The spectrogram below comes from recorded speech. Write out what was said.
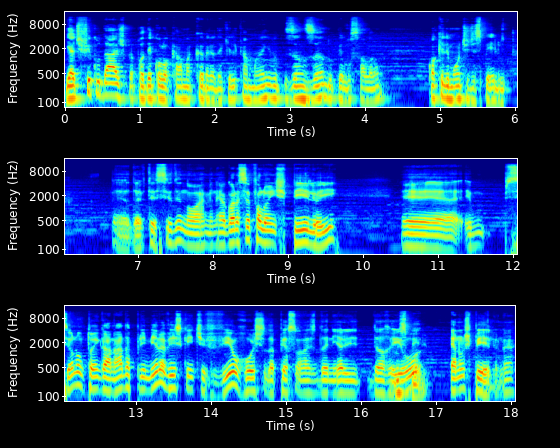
E a dificuldade para poder colocar uma câmera daquele tamanho zanzando pelo salão com aquele monte de espelho. É, deve ter sido enorme, né? Agora você falou em espelho aí. É, eu se eu não estou enganado, a primeira vez que a gente vê o rosto da personagem Daniela Del Rio é no espelho, né?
